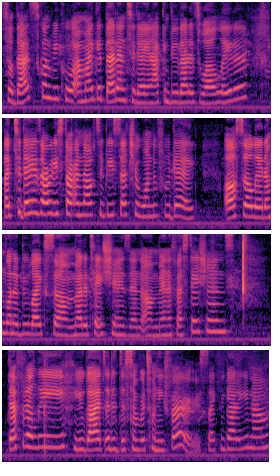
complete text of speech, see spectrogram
So that's going to be cool. I might get that in today and I can do that as well later. Like today is already starting off to be such a wonderful day. Also later I'm going to do like some meditations and um, manifestations. Definitely, you guys, it is December 21st. Like we got to, you know,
